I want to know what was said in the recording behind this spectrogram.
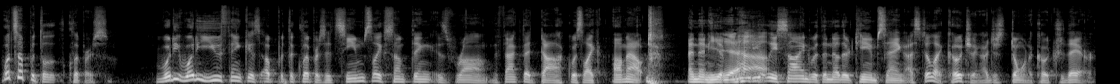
What's up with the Clippers? What do you, what do you think is up with the Clippers? It seems like something is wrong. The fact that Doc was like, "I'm out," and then he Yeah. immediately signed with another team, saying, "I still like coaching. I just don't want to coach there."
